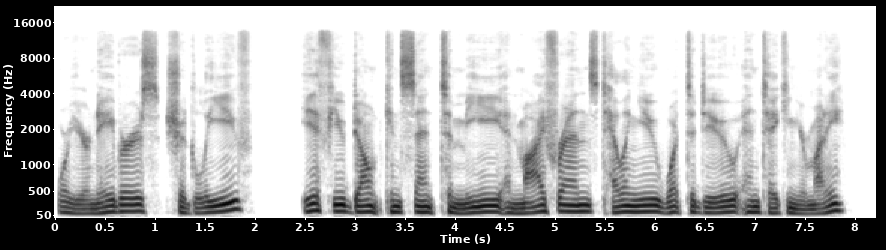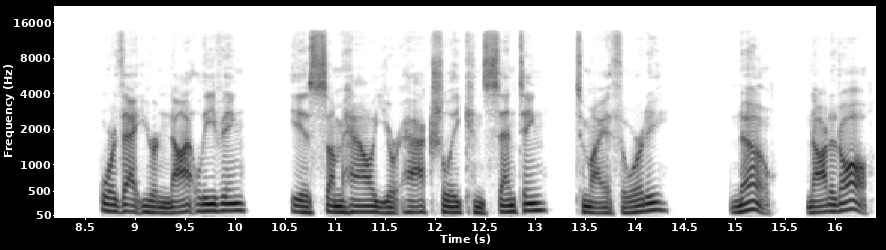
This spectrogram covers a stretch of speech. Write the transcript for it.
or your neighbors should leave if you don't consent to me and my friends telling you what to do and taking your money? Or that you're not leaving is somehow you're actually consenting to my authority? No, not at all.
